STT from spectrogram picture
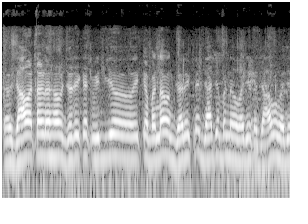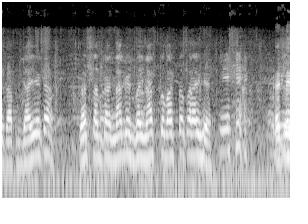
જાવા ટાણે હવે જરીક એક વીડિયો એક બનાવો જરીક ને જાજે બનાવો. હજી તો જાવો હજી તો આપણે જઈએ કા રસ્તામાં કાંઈક નાગેશભાઈ નાસ્તો બાસ્તો કરાવી છે. એટલે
